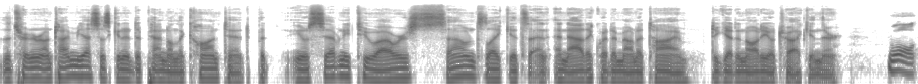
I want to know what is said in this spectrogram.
the turnaround time, yes, it's going to depend on the content, but you know, 72 hours sounds like it's an, an adequate amount of time to get an audio track in there. Well,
